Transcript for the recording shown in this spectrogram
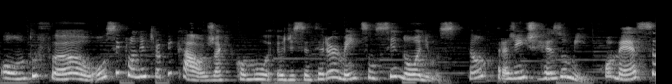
ou um tufão, ou ciclone tropical, já que, como eu disse anteriormente, são sinônimos. Então, para a gente resumir, começa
